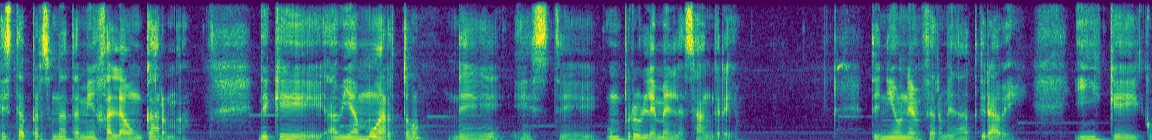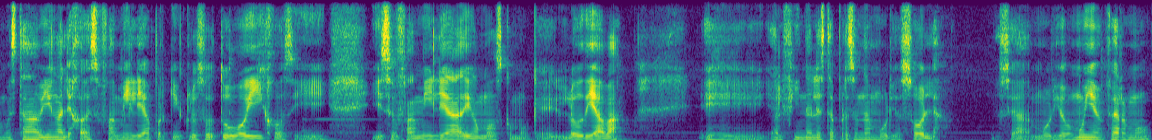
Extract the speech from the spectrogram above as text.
esta persona también jala un karma de que había muerto de este, un problema en la sangre, tenía una enfermedad grave y que como estaba bien alejado de su familia, porque incluso tuvo hijos y, su familia, digamos, como que lo odiaba, al final esta persona murió sola, o sea, murió muy enfermo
